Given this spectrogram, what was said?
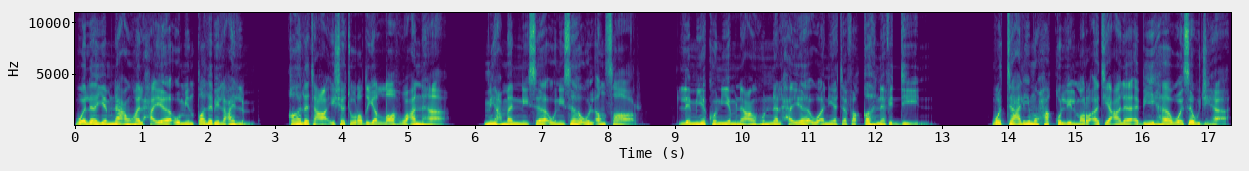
ولا يمنعها الحياء من طلب العلم. قالت عائشة رضي الله عنها نعم النساء نساء الأنصار لم يكن يمنعهن الحياء أن يتفقهن في الدين. والتعليم حق للمرأة على أبيها وزوجها.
